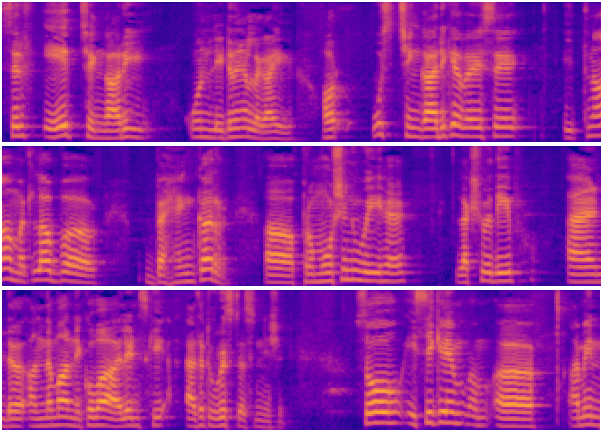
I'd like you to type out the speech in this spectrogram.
सिर्फ़ एक चिंगारी उन लीडर ने लगाई और उस चिंगारी के वजह से इतना मतलब भयंकर प्रमोशन हुई है लक्षद्वीप एंड अंडमान निकोबार आइलैंड्स की as a tourist destination so इसी के आई मीन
